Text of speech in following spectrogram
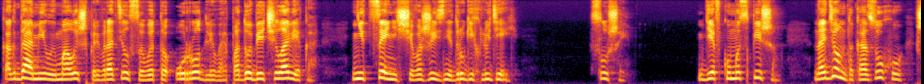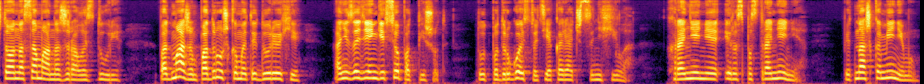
Когда милый малыш превратился в это уродливое подобие человека, не ценящего жизни других людей? Слушай, девку мы спишем, найдем доказуху, что она сама нажралась дури. Подмажем подружкам этой дурехи, они за деньги все подпишут. Тут по другой статье корячится нехило. Хранение и распространение. Пятнашка минимум.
